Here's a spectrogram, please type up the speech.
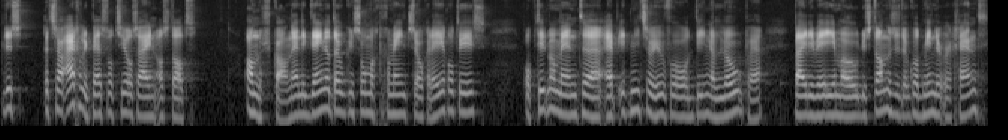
Dus het zou eigenlijk best wel chill zijn als dat anders kan. En ik denk dat ook in sommige gemeenten zo geregeld is. Op dit moment uh, heb ik niet zo heel veel dingen lopen bij de WMO. Dus dan is het ook wat minder urgent.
